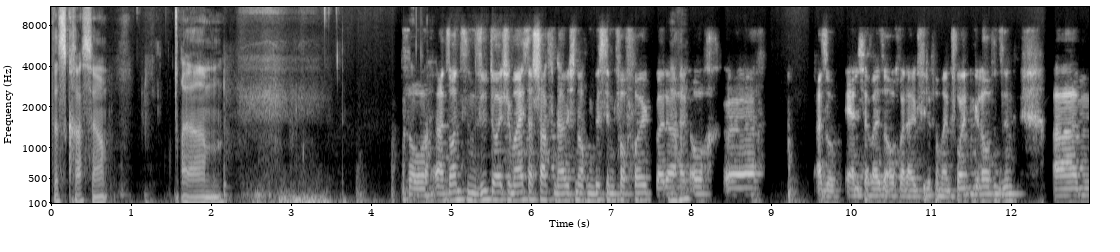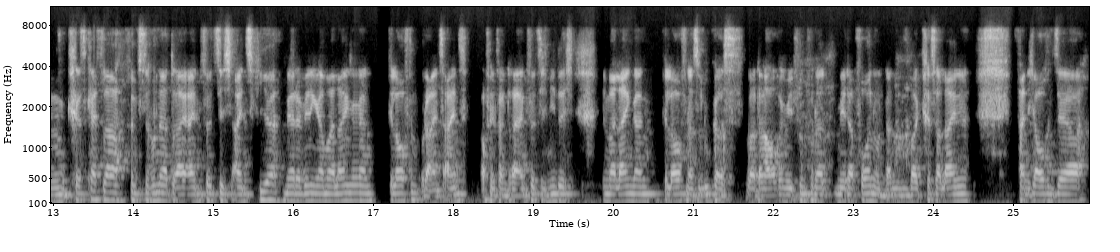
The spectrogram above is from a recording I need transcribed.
das ist krass, ja. Ähm. So, ansonsten süddeutsche Meisterschaften habe ich noch ein bisschen verfolgt, weil da mhm. halt auch äh, also ehrlicherweise auch, weil halt viele von meinen Freunden gelaufen sind. Ähm, Chris Kessler, 1500, 341, 1,4 mehr oder weniger im Alleingang gelaufen oder 1,1, auf jeden Fall 341 niedrig im Alleingang gelaufen. Also Lukas war da auch irgendwie 500 Meter vorne und dann war Chris alleine. Fand ich auch ein sehr,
